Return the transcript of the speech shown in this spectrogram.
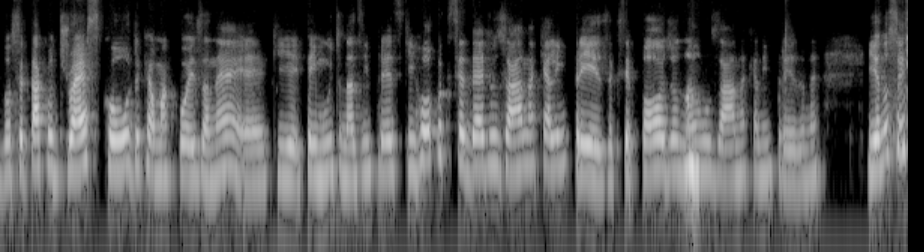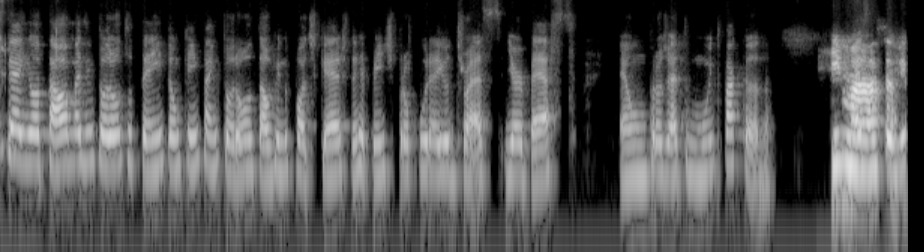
você está com o dress code, que é uma coisa né, é, que tem muito nas empresas, que roupa que você deve usar naquela empresa, que você pode ou não hum. usar naquela empresa, né? E eu não sei se é em Ottawa, mas em Toronto tem. Então, quem está em Toronto, está ouvindo o podcast, de repente procura aí o Dress Your Best. É um projeto muito bacana. Que massa, viu?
